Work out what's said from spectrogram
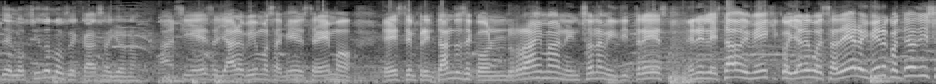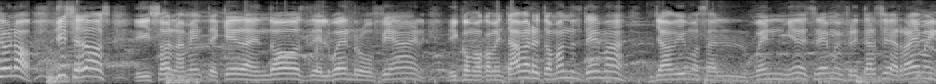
de los ídolos de casa, Yona. Así es, ya lo vimos a Miedo Extremo, este, enfrentándose con Rayman en zona 23 en el Estado de México, ya el huesadero y viene conteo, dice uno, dice dos y solamente queda en dos del buen Rufián. Y como comentaba, retomando el tema, ya vimos al buen Miedo Extremo enfrentarse a Rayman,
